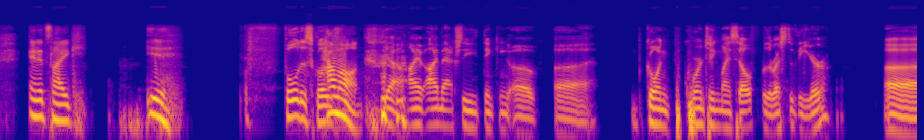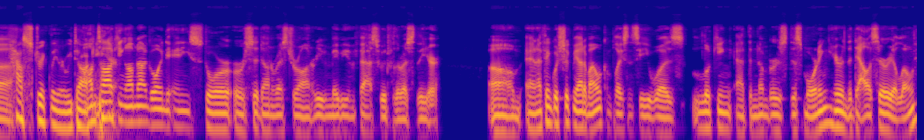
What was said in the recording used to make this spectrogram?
and it's like, eh, Full disclosure. how long? yeah, I, I'm actually thinking of uh, going quarantining myself for the rest of the year. Uh, How strictly are we talking? I'm here? talking. I'm not going to any store or sit down restaurant or even maybe even fast food for the rest of the year. Um, and I think what shook me out of my own complacency was looking at the numbers this morning here in the Dallas area alone.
